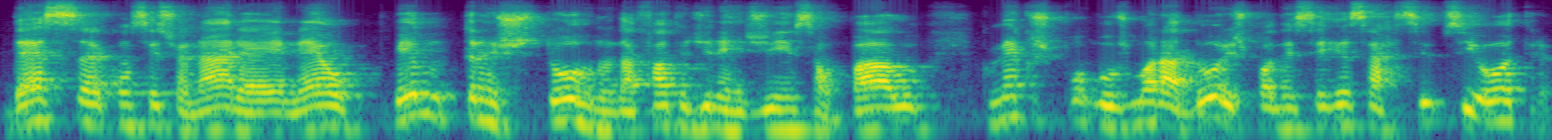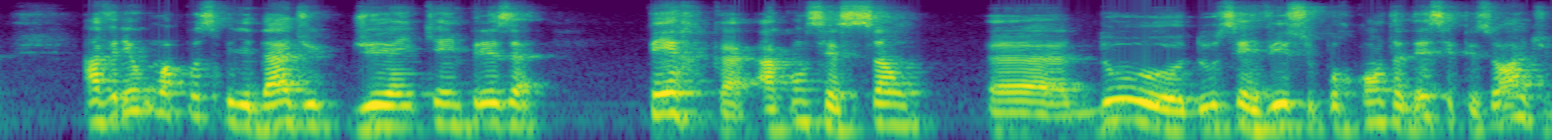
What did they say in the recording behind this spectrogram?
dessa concessionária, a Enel, pelo transtorno da falta de energia em São Paulo? Como é que os, os moradores podem ser ressarcidos? E outra, haveria alguma possibilidade de em que a empresa perca a concessão uh, do, do serviço por conta desse episódio?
